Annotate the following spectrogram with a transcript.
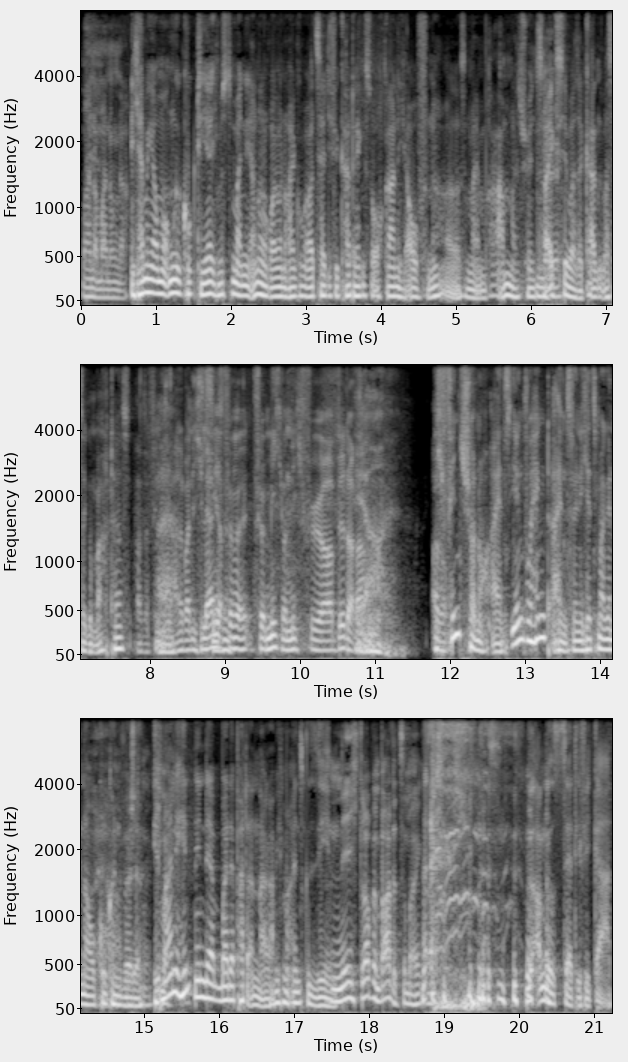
meiner Meinung nach. Ich habe mich auch mal umgeguckt hier, ich müsste mal in die anderen Räume noch reingucken, aber Zertifikate hängst du auch gar nicht auf, ne? Also das in meinem Rahmen, das schön zeigst hier, was du, kann, was du gemacht hast. Also finde ich albern. Ich lerne ja für, für mich und nicht für Bilderrahmen. Ja. Also ich finde schon noch eins. Irgendwo hängt eins, wenn ich jetzt mal genau gucken würde. bestimmt. Ich meine, hinten in der, bei der Pattanlage habe ich mal eins gesehen. Nee, ich glaube im Badezimmer hängt eins. Ein anderes Zertifikat.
